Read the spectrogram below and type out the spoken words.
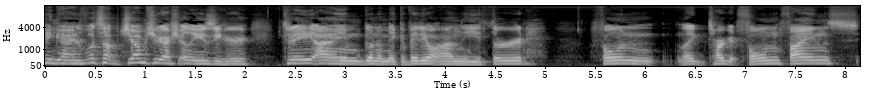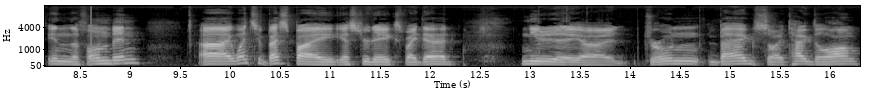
Hey guys, what's up? Geometry Dash Eliezer here. Today I am gonna make a video on the third phone, like Target phone finds in the phone bin. Uh, I went to Best Buy yesterday because my dad needed a uh, drone bag, so I tagged along.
